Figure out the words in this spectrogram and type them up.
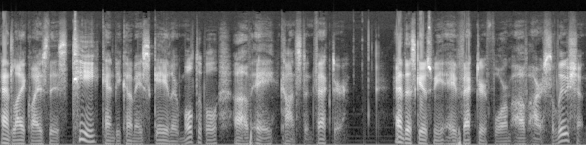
And likewise, this t can become a scalar multiple of a constant vector. And this gives me a vector form of our solution.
